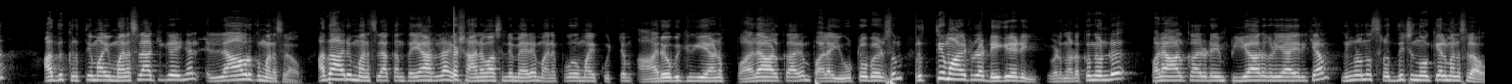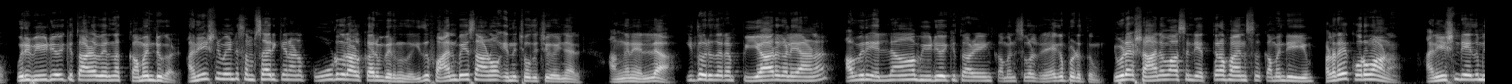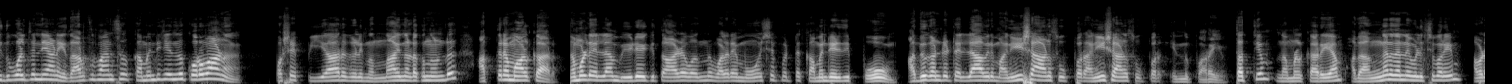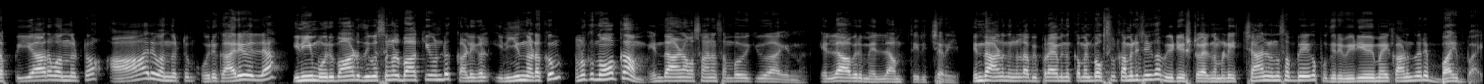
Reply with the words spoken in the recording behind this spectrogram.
അത് കൃത്യമായി മനസ്സിലാക്കി കഴിഞ്ഞാൽ എല്ലാവർക്കും മനസ്സിലാവും. അതാരും മനസ്സിലാക്കാൻ തയ്യാറില്ല. ഷാനവാസിന്റെ മേലെ മനഃപൂർവമായി കുറ്റം ആരോപിക്കുകയാണ്. പല ആൾക്കാരും പല യൂട്യൂബേഴ്സും കൃത്യമായിട്ടുള്ള ഡിഗ്രേഡിങ് ഇവിടെ നടക്കുന്നുണ്ട്. പല ആൾക്കാരുടെയും പി ആർ കളിയായിരിക്കാം. നിങ്ങളൊന്ന് ശ്രദ്ധിച്ചു നോക്കിയാൽ മനസ്സിലാവും. ഒരു വീഡിയോയ്ക്ക് താഴെ വരുന്ന കമന്റുകൾ. അനീഷിന് വേണ്ടി സംസാരിക്കാനാണ് കൂടുതൽ ആൾക്കാരും വരുന്നത്. ഇത് ഫാൻ ബേസ് ആണോ എന്ന് ചോദിച്ചു കഴിഞ്ഞാൽ അങ്ങനെയല്ല. ഇതൊരു തരം പി കളിയാണ്. അവർ എല്ലാ വീഡിയോയ്ക്ക് താഴെയും കമന്റ്സുകൾ രേഖപ്പെടുത്തും. ഇവിടെ ഷാനവാസിന്റെ എത്ര ഫാൻസ് കമന്റ് ചെയ്യും? വളരെ കുറവാണ്. അനീഷിന്റെ ഏതും ഇതുപോലെ തന്നെയാണ്. യഥാർത്ഥ ഫാൻസ് കമന്റ് ചെയ്യുന്നത് കുറവാണ്. പക്ഷേ പി ആർ കളി നന്നായി നടക്കുന്നുണ്ട്. അത്തരം ആൾക്കാർ നമ്മളുടെ എല്ലാം വീഡിയോയ്ക്ക് താഴെ വന്ന് വളരെ മോശപ്പെട്ട കമന്റ് എഴുതി പോവും. അത് കണ്ടിട്ട് എല്ലാവരും അനീഷാണ് സൂപ്പർ അനീഷാണ് സൂപ്പർ എന്ന് പറയും. സത്യം നമ്മൾക്കറിയാം. അത് അങ്ങനെ തന്നെ വിളിച്ചു പറയും. അവിടെ പി ആർ വന്നിട്ടോ ആര് വന്നിട്ടും ഒരു കാര്യമില്ല ഇനിയും ഒരുപാട് ദിവസങ്ങൾ ബാക്കിയുണ്ട്. കളികൾ ഇനിയും നടക്കും. നമുക്ക് നോക്കാം എന്താണ് അവസാനം സംഭവിക്കുക എന്ന്. എല്ലാവരും എല്ലാം തിരിച്ചറിയും. എന്താണ് നിങ്ങളുടെ അഭിപ്രായം എന്ന് കമന്റ് ബോക്സിൽ കമന്റ് ചെയ്യുക. വീഡിയോ ഇഷ്ടമായാലും നമ്മുടെ ഈ ചാനൽ ഒന്ന് സബ് ചെയ്യുക. പുതിയൊരു വീഡിയോയുമായി കാണുന്നവരെ ബൈ ബൈ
